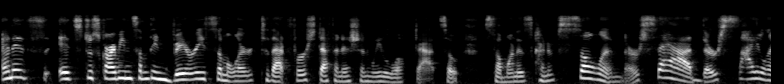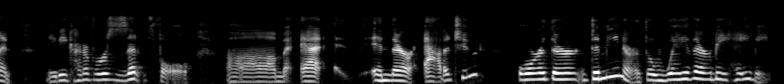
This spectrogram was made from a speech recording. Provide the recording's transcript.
and it's it's describing something very similar to that first definition we looked at. So someone is kind of sullen, they're sad, they're silent, maybe kind of resentful um, at, in their attitude or their demeanor, the way they're behaving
